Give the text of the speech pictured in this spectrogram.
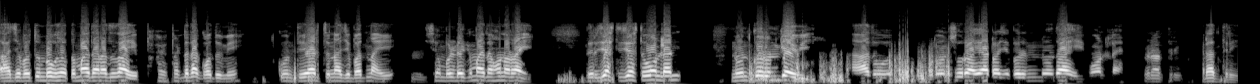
अजिबात तुम्ही बघू शकता मैदानातच आहे. फ- फट्टा दाखवा तुम्ही. कोणतीही अडचण अजिबात नाही. शंभर टक्के मैदान होणार आहे. तर जास्तीत जास्त ऑनलाईन नोंद करून घ्यावी. आज दोन सुरू आहे आठ वाजेपर्यंत नोंद आहे ऑनलाईन रात्री. रात्री.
